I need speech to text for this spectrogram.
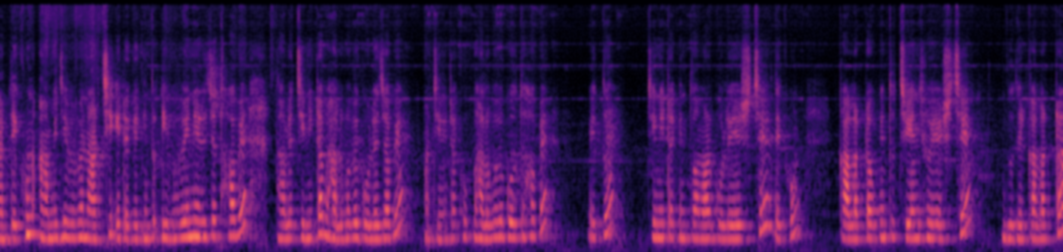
আর দেখুন, আমি যেভাবে নাড়ছি, এটাকে কিন্তু এভাবেই নেড়ে যেতে হবে, তাহলে চিনিটা ভালোভাবে গলে যাবে। আর চিনিটা খুব ভালোভাবে গলতে হবে, এই তো। চিনিটা কিন্তু আমার গলে এসছে, দেখুন। কালারটাও কিন্তু চেঞ্জ হয়ে এসছে, দুধের কালারটা।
